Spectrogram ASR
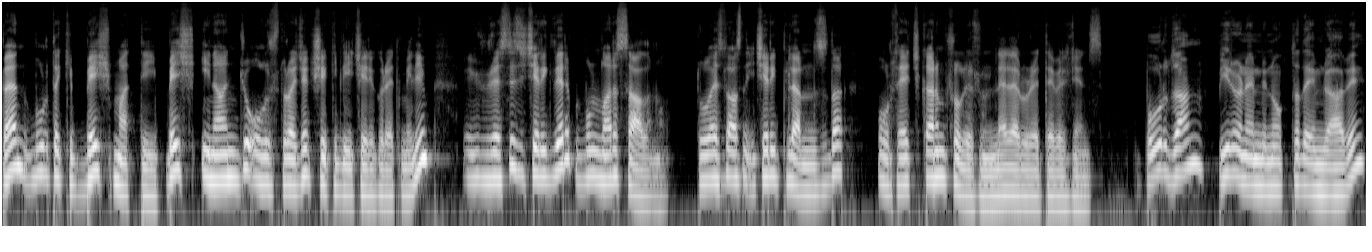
Ben buradaki 5 maddeyi 5 inancı oluşturacak şekilde içerik üretmeliyim. E, ücretsiz içerikleri bunları sağlamalı. Dolayısıyla aslında içerik planınızı da ortaya çıkarmış oluyorsunuz neler üretebileceğiniz. Buradan bir önemli nokta da Emre abi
